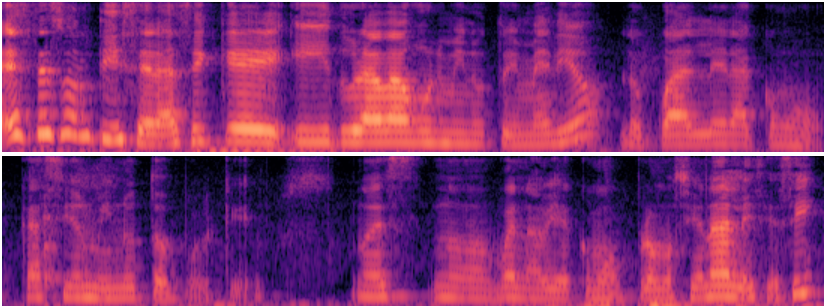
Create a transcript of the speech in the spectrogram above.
este es un teaser, así que, y duraba un minuto y medio, lo cual era como casi un minuto, porque pues, no es, no, bueno, había como promocionales y así.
